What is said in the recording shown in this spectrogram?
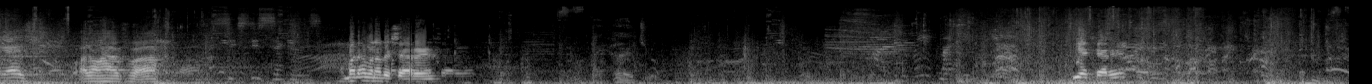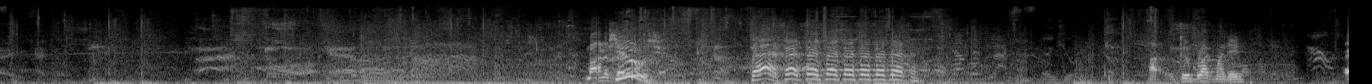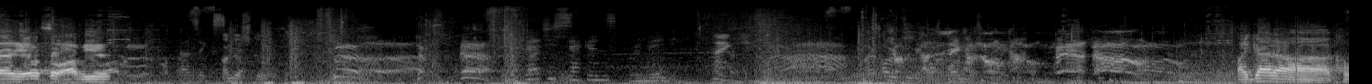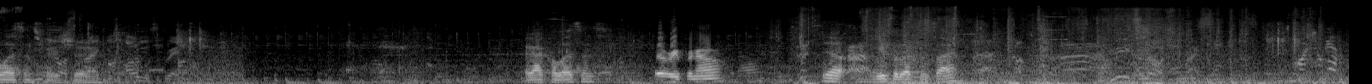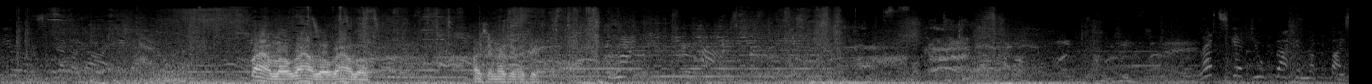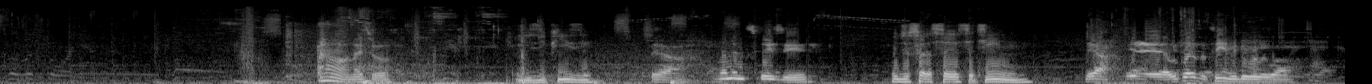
on, guys. I don't have, uh... I'm gonna have another shatter. I heard you. Yeah, shatter. Monitor. Huge! Fat, fat, fat, fat, fat, fat, fat, fat. Thank you. Uh, good block, my dude. Uh, yeah, it was so obvious. Understood. Thirty seconds remaining. Thank you. Just gotta I got a uh, coalescence for sure. I got coalescence. The Reaper now? Yeah, Reaper left inside. Right hello, right hello, right hello. Right here, right here, right here. Nice move. Easy peasy. Yeah. Lemon squeezy. We just gotta say it's a team. Yeah. Yeah, yeah, yeah, we play as a team, we do really well. Attack.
